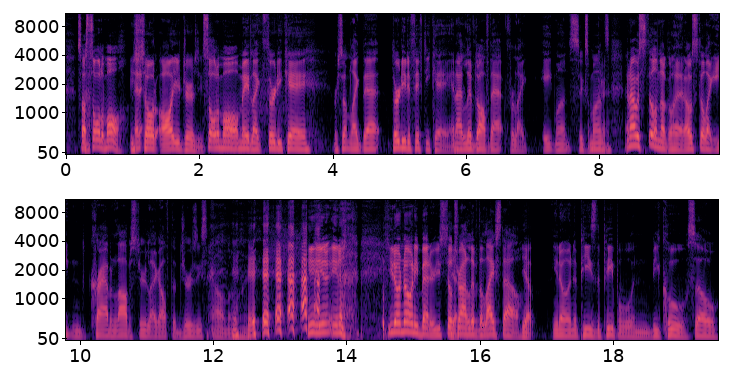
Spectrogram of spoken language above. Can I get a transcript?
so I sold them all. You And- sold all your jerseys. sold them all, made like 30K or something like that, 30 to 50K. And I lived off that for like eight months, six months. And I was still a knucklehead. I was still like eating crab and lobster like off the jerseys. I don't know. you, you, you know, you don't know any better. You're still Yeah. trying to live the lifestyle. Yep. You know, and appease the people and be cool. So,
